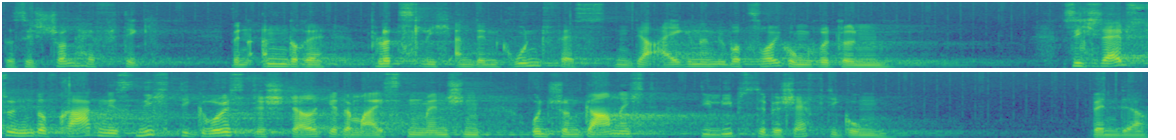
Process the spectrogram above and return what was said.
Das ist schon heftig, wenn andere plötzlich an den Grundfesten der eigenen Überzeugung rütteln. Sich selbst zu hinterfragen ist nicht die größte Stärke der meisten Menschen und schon gar nicht die liebste Beschäftigung. Wenn der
